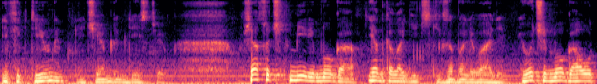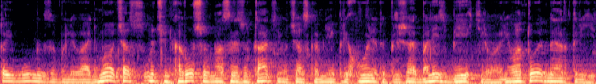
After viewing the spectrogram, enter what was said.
эффективным лечебным действием. Сейчас очень в мире много и онкологических заболеваний, и очень много аутоиммунных заболеваний. Мы вот сейчас очень хороший у нас результат, и вот сейчас ко мне приходят и приезжают болезнь Бехтерева, ревматоидный артрит.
